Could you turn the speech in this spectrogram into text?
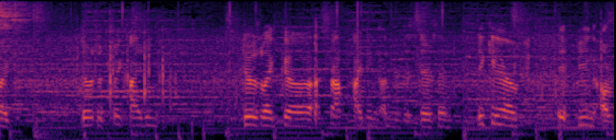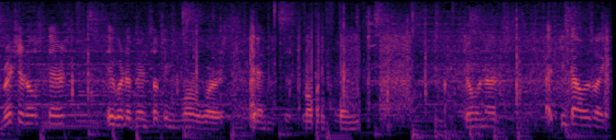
like there was a trick hiding. There was like uh, a trap hiding under the stairs, and thinking of it being original stairs, it would have been something more worse than just rolling pins, donuts. I think that was like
